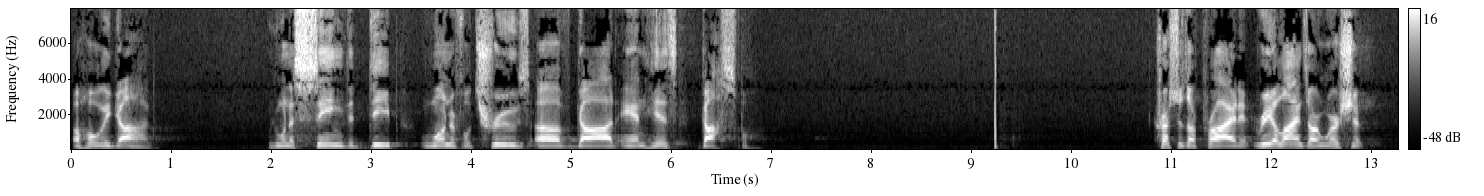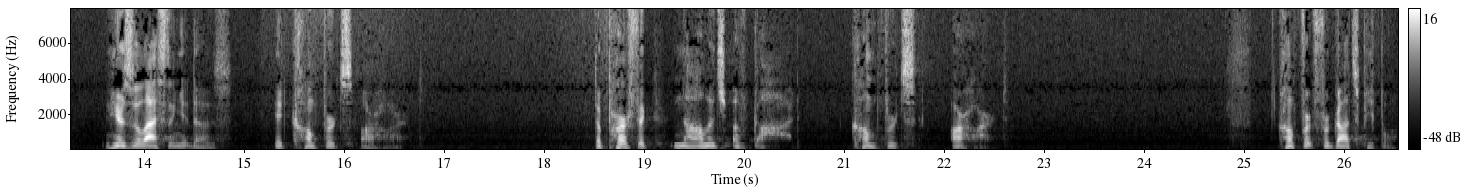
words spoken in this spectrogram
a holy God. We want to sing the deep, wonderful truths of God and His gospel. Crushes our pride, it realigns our worship. And here's the last thing it does it comforts our heart. The perfect knowledge of God comforts our heart. Comfort for God's people.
